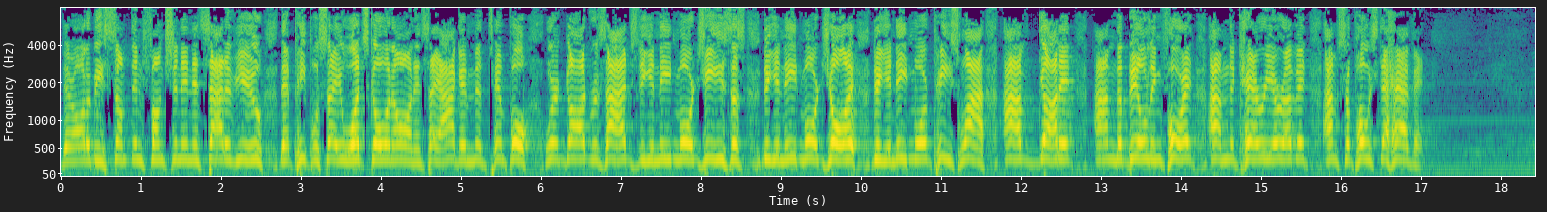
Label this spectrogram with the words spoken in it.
There ought to be something functioning inside of you that people say, What's going on? And say, I am the temple where God resides. Do you need more Jesus? Do you need more joy? Do you need more peace? Why? I've got it. I'm the building for it. I'm the carrier of it. I'm supposed to have it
